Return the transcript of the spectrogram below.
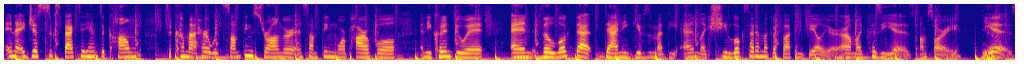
and i just expected him to come to come at her with something stronger and something more powerful and he couldn't do it and the look that danny gives him at the end like she looks at him like a fucking failure and i'm like because he is i'm sorry he Yeah. is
